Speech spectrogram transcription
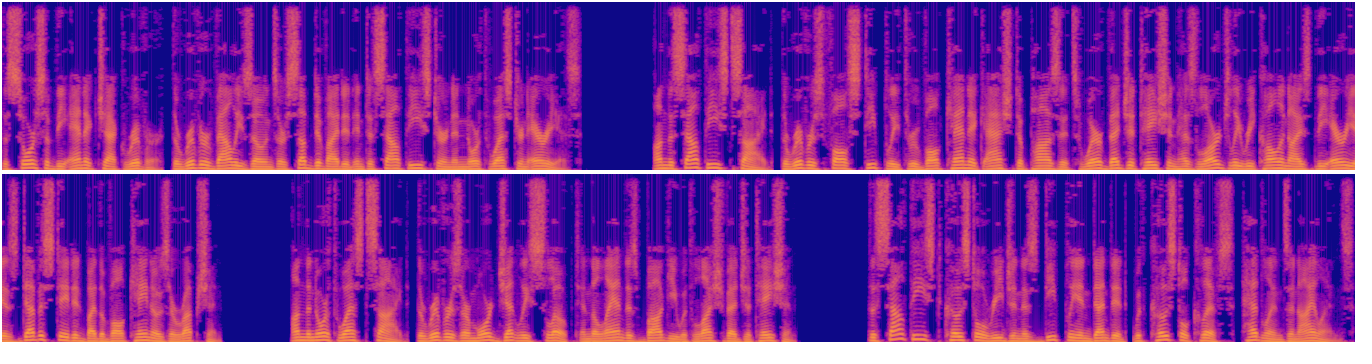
the source of the Aniakchak River. The river valley zones are subdivided into southeastern and northwestern areas. On the southeast side, the rivers fall steeply through volcanic ash deposits where vegetation has largely recolonized the areas devastated by the volcano's eruption. On the northwest side, the rivers are more gently sloped and the land is boggy with lush vegetation. The southeast coastal region is deeply indented, with coastal cliffs, headlands and islands.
